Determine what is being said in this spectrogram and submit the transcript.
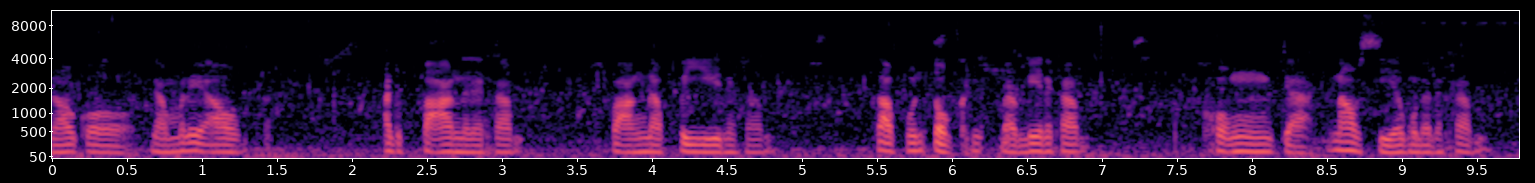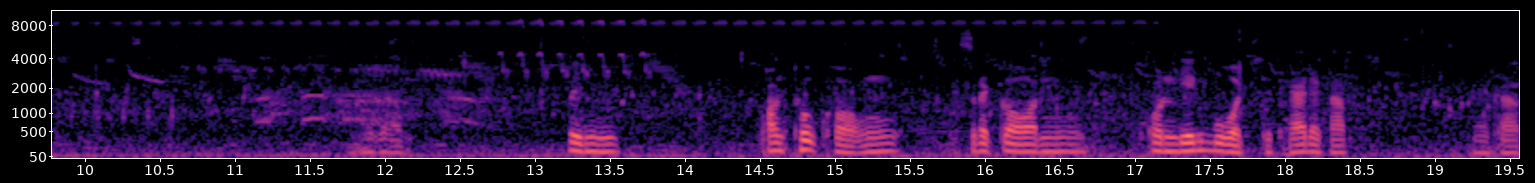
เราก็ยังไม่ได้เอา อัดฟางเลยนะครับ ฟางนาปีนะครับถ้าฝนตกแบบนี้นะครับ คงจะเน่าเสียหมดแล้วนะครับนะครับ เป็นความทุกข์ของเกษตรกรคนเลี้ยงบัวแท้ๆเลยครับนะครับ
